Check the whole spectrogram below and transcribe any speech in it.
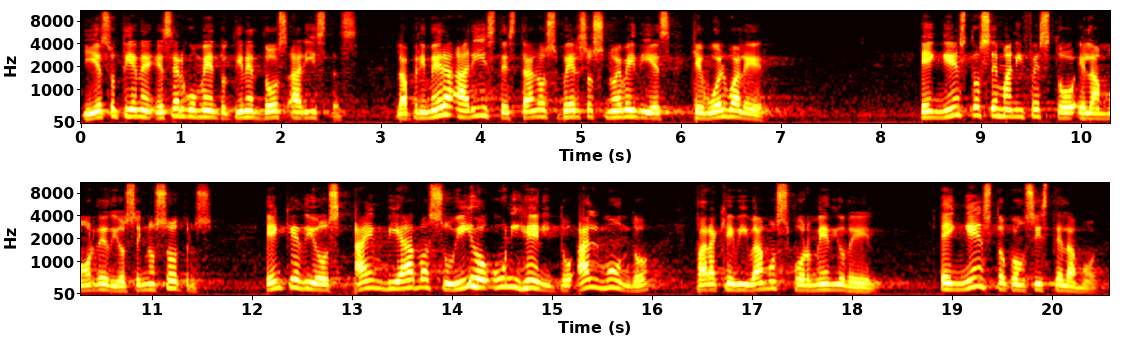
Y eso tiene, ese argumento tiene dos aristas. La primera arista está en los versos 9 y 10 que vuelvo a leer. En esto se manifestó el amor de Dios en nosotros, en que Dios ha enviado a su Hijo unigénito al mundo para que vivamos por medio de Él. En esto consiste el amor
